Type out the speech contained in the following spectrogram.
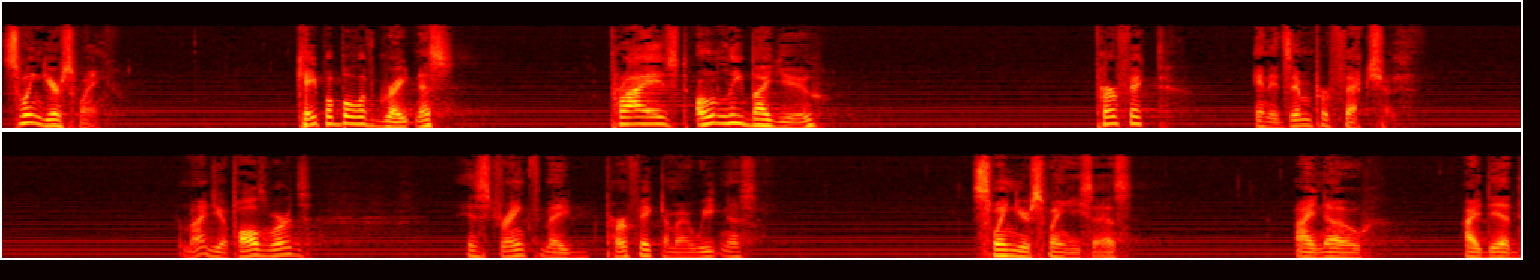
swing your swing. Capable of greatness, prized only by you, perfect in its imperfection. Remind you of Paul's words? His strength made perfect in my weakness. Swing your swing, he says. I know I did.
